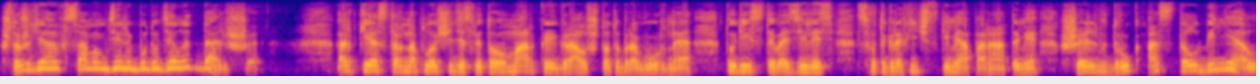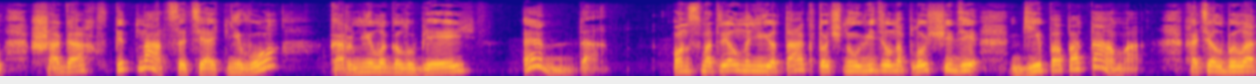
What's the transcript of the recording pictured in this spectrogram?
Что же я в самом деле буду делать дальше?» Оркестр на площади Святого Марка играл что-то бравурное. Туристы возились с фотографическими аппаратами. Шель вдруг остолбенел. Шагах в пятнадцати от него кормила голубей Эдда. Он смотрел на нее так, точно увидел на площади гипопотама. Хотел было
